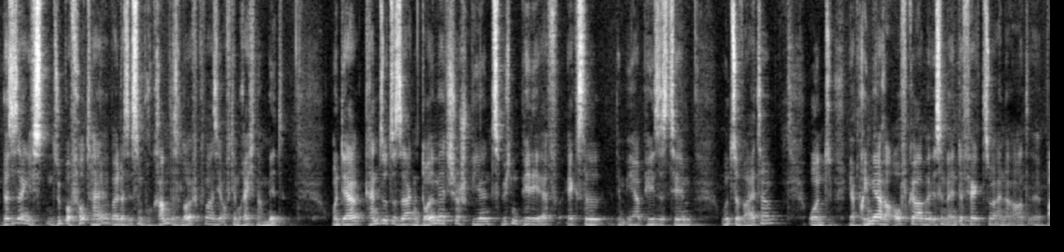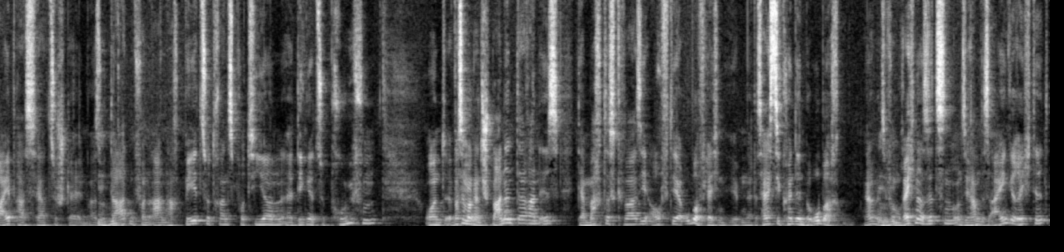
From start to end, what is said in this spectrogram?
Und das ist eigentlich ein super Vorteil, weil das ist ein Programm, das läuft quasi auf dem Rechner mit. Und der kann sozusagen Dolmetscher spielen zwischen PDF, Excel, dem ERP-System und so weiter. Und ja, primäre Aufgabe ist im Endeffekt so eine Art äh, Bypass herzustellen, also mhm. Daten von A nach B zu transportieren, äh, Dinge zu prüfen und was immer ganz spannend daran ist, der macht das quasi auf der Oberflächenebene. Das heißt, Sie können den beobachten. Ja, wenn mhm. Sie vom Rechner sitzen und Sie haben das eingerichtet,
